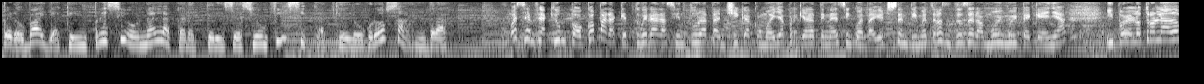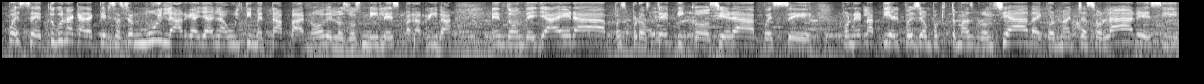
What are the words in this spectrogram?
Pero vaya que impresiona la caracterización física que logró Sandra. Pues se enflaqueó un poco para que tuviera la cintura tan chica como ella, porque ella tenía de 58 centímetros, entonces era muy, muy pequeña. Y por el otro lado, pues eh, tuve una caracterización muy larga ya en la última etapa, ¿no? De los 2000 para arriba, en donde ya era, pues, prostéticos y era, pues, eh, poner la piel, pues, ya un poquito más bronceada y con manchas solares y,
